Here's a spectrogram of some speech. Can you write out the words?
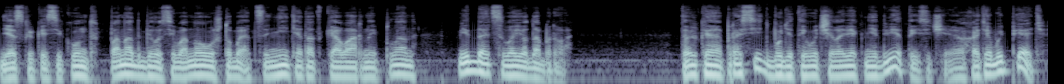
Несколько секунд понадобилось Иванову, чтобы оценить этот коварный план и дать свое добро. Только просить будет его человек не две тысячи, а хотя бы пять.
